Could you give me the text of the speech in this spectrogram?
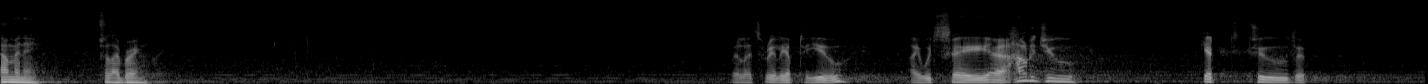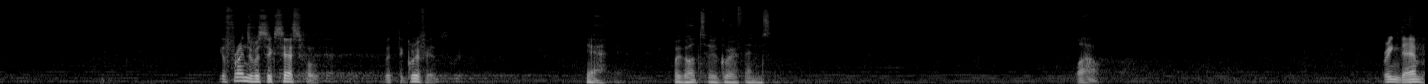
How many shall I bring? Well, it's really up to you. I would say, uh, how did you get to the. Your friends were successful with the Griffins. Yeah. We got two griffins. Wow. Bring them.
